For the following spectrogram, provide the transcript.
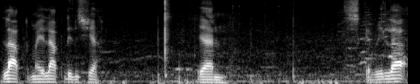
Lock, may lock din siya. Yan. Sa kabila.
